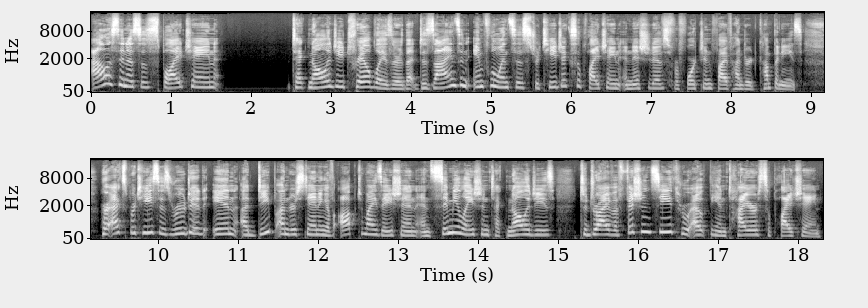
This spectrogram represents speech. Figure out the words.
Allison is a supply chain technology trailblazer that designs and influences strategic supply chain initiatives for Fortune 500 companies. Her expertise is rooted in a deep understanding of optimization and simulation technologies to drive efficiency throughout the entire supply chain.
